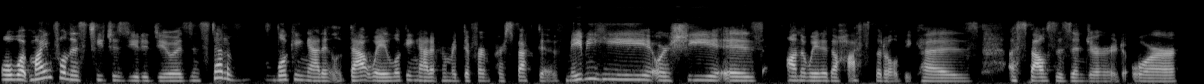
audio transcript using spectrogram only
Well, what mindfulness teaches you to do is instead of looking at it that way, looking at it from a different perspective. Maybe he or she is on the way to the hospital because a spouse is injured or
